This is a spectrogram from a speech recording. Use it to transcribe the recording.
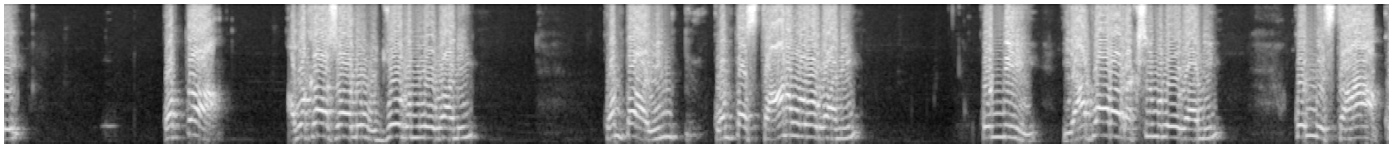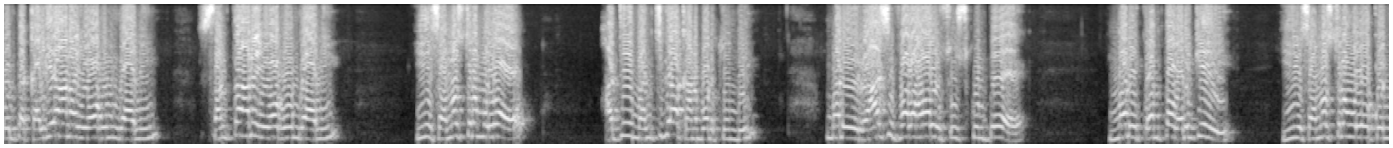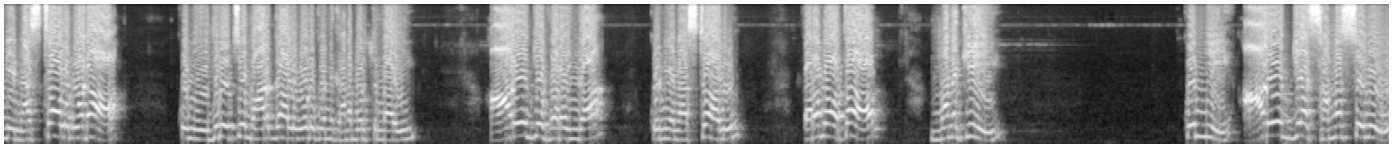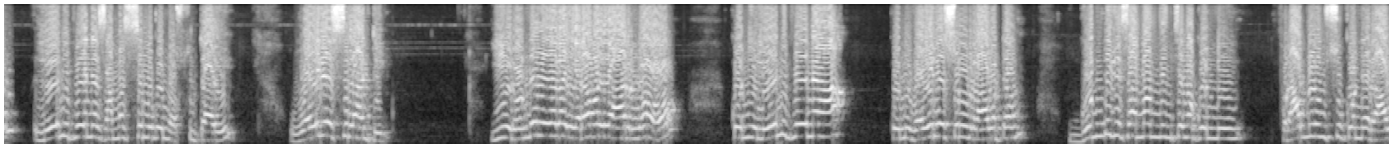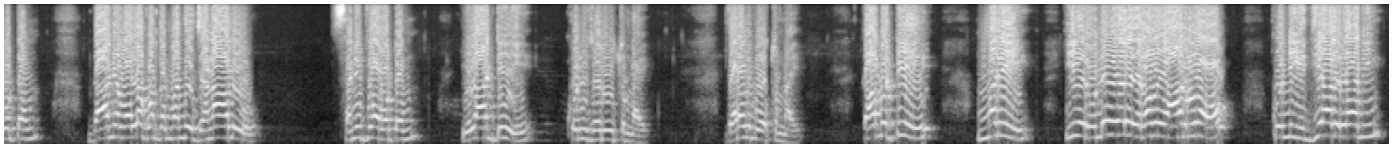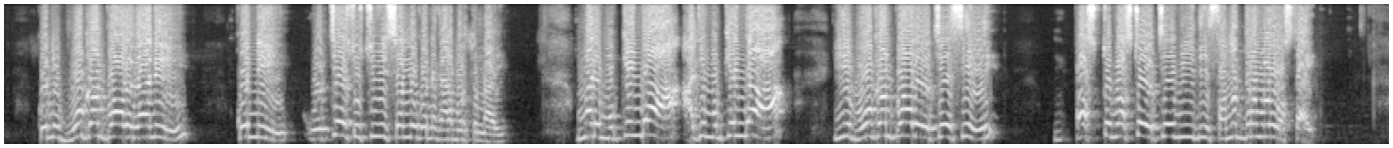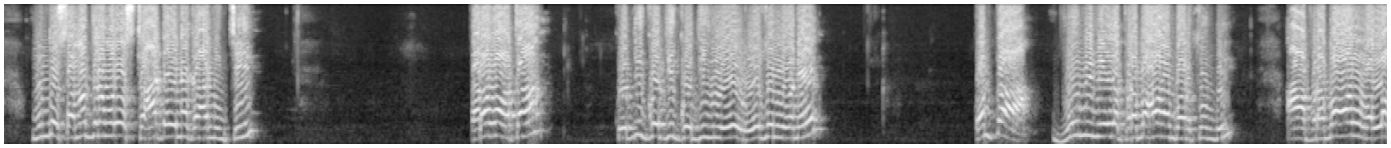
కొత్త అవకాశాలు ఉద్యోగంలో కానీ కొంత ఇన్ కొంత స్థానంలో కానీ కొన్ని వ్యాపార రక్షణలో కానీ కొన్ని స్థా కొంత కళ్యాణ యోగం కానీ సంతాన యోగం కానీ ఈ సంవత్సరంలో అతి మంచిగా కనబడుతుంది. మరి రాశి ఫలాలు చూసుకుంటే మరి కొంతవరకు ఈ సంవత్సరంలో కొన్ని నష్టాలు కూడా కొన్ని ఎదురొచ్చే మార్గాలు కూడా కొన్ని కనబడుతున్నాయి. ఆరోగ్యపరంగా కొన్ని నష్టాలు. తర్వాత మనకి కొన్ని ఆరోగ్య సమస్యలు లేనిపోయిన సమస్యలు కొన్ని వస్తుంటాయి. వైరస్ లాంటి ఈ రెండు వేల ఇరవై ఆరులో కొన్ని లేనిపోయిన కొన్ని వైరస్లు రావటం గుండెకి సంబంధించిన కొన్ని ప్రాబ్లమ్స్ కొన్ని రావటం దానివల్ల కొంతమంది జనాలు చనిపోవటం ఇలాంటి కొన్ని జరుగుతున్నాయి జరగబోతున్నాయి. కాబట్టి మరి ఈ రెండు వేల ఇరవై ఆరులో కొన్ని విద్యాలు కానీ కొన్ని భూకంపాలు కానీ కొన్ని వచ్చే సిచ్యువేషన్లు కొన్ని కనబడుతున్నాయి. మరి ముఖ్యంగా అతి ముఖ్యంగా ఈ భూకంపాలు వచ్చేసి ఫస్ట్ ఫస్ట్ వచ్చేవి ఇది సముద్రంలో వస్తాయి. ముందు సముద్రంలో స్టార్ట్ అయిన కానించి తర్వాత కొద్ది కొద్ది కొద్ది రోజుల్లోనే కొంత భూమి మీద ప్రభావం పడుతుంది. ఆ ప్రభావం వల్ల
